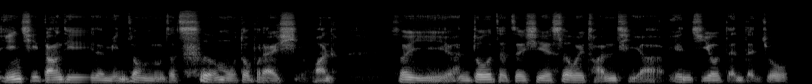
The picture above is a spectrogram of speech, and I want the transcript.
引起当地的民众的侧目都不太喜欢，所以很多的这些社会团体啊、NGO 等等，就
